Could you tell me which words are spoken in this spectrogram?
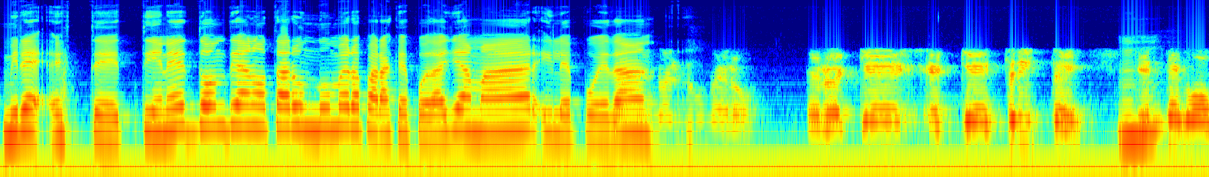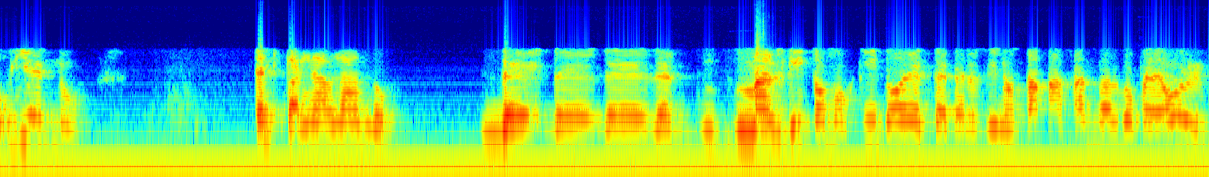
Mire, este, ¿tiene dónde anotar un número para que pueda llamar y le puedan... es que es que es triste que este gobierno están hablando de, de, de, maldito mosquito este pero si nos está pasando algo peor.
